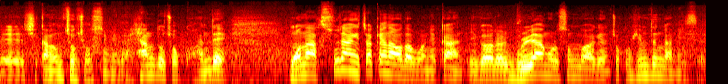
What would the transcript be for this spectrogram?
예, 식감이 엄청 좋습니다. 향도 좋고 한데 워낙 수량이 적게 나오다 보니까 이거를 물량으로 승부하기는 조금 힘든 감이 있어요.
